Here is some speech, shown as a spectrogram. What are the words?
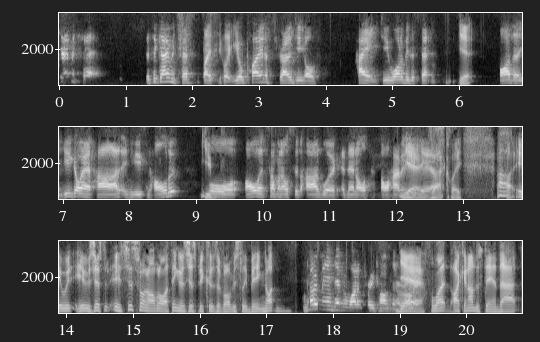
game of chess. It's a game of chess basically. You're playing a strategy of, hey, do you want to be the set? Yeah, Either you go out hard and you can hold it, You- or I'll let someone else do the hard work and then I'll I'll have it. Yeah, exactly. Uh, it, wa- it was just it's just phenomenal. I think it was just because of obviously being not. No man's ever won it three times in a Yeah, row. Yeah, well, I, I can understand that.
